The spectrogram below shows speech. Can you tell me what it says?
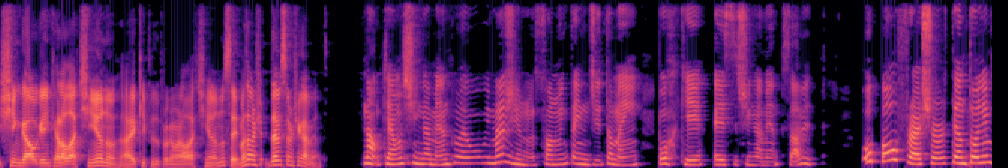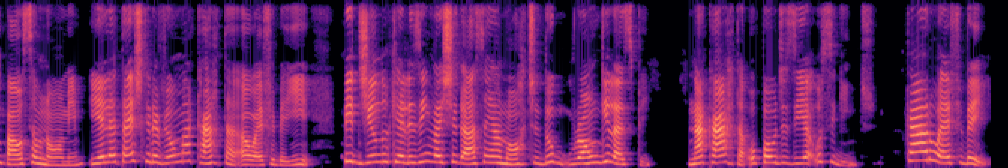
xingar alguém que era latino, a equipe do programa era latina, não sei, mas é um- deve ser um xingamento. Não, que é um xingamento, eu imagino. Só não entendi também por que esse xingamento, sabe? O Paul Fresher tentou limpar o seu nome e ele até escreveu uma carta ao FBI pedindo que eles investigassem a morte do Ron Gillespie. Na carta, o Paul dizia o seguinte: Caro FBI,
